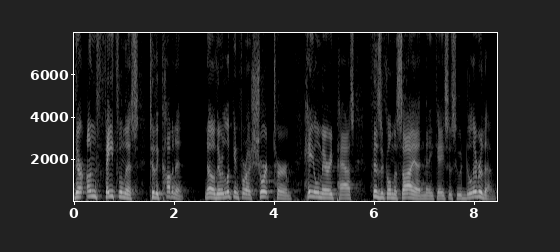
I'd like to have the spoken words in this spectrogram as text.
their unfaithfulness to the covenant. No, they were looking for a short term, Hail Mary pass, physical Messiah in many cases who would deliver them.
